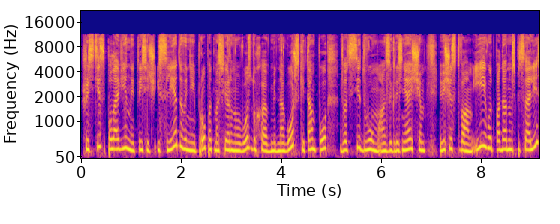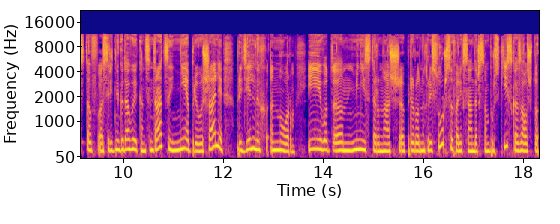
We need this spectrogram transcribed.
шести с половиной тысяч исследований проб атмосферного воздуха в Медногорске, там по 22 а, загрязняющим веществам. И вот по данным специалистов, а, среднегодовые концентрации не превышали предельных норм. И вот э, министр наш природных ресурсов Александр Самбурский сказал, что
